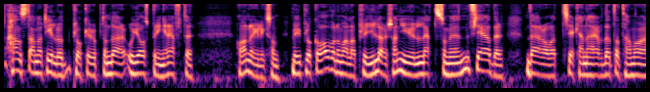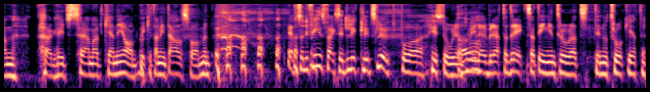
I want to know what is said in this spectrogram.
han stannar till och plockar upp dem där och jag springer efter. Och han har ju liksom, vi plockat av honom alla prylar så han är ju lätt som en fjäder. Därav att jag kan ha hävdat att han var en höghöjdstränad kenyan, vilket han inte alls var. Men eftersom det finns faktiskt ett lyckligt slut på historien så vill jag berätta direkt så att ingen tror att det är några tråkigheter.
